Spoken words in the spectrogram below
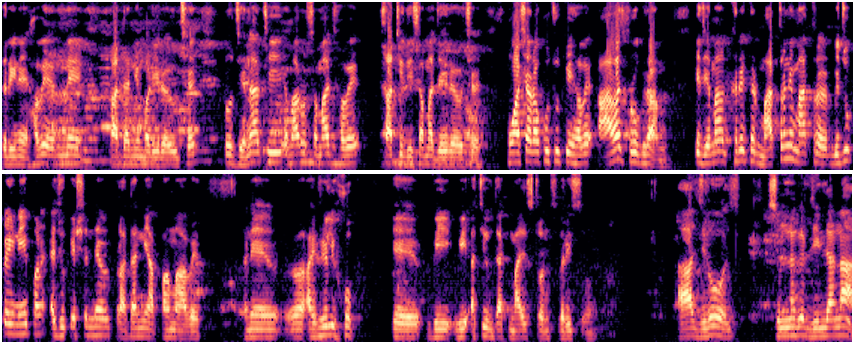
કરીને હવે એમને પ્રાધાન્ય મળી રહ્યું છે. તો જેનાથી અમારો સમાજ હવે સાચી દિશામાં જઈ રહ્યો છે. હું આશા રાખું છું કે હવે આવા જ પ્રોગ્રામ કે જેમાં ખરેખર માત્ર ને માત્ર બીજું કંઈ નહીં, પણ એજ્યુકેશનને પ્રાધાન્ય આપવામાં આવે. અને આઈ રિયલી હોપ કે we we achieve that milestones very soon આજ રોજ સુરનગર જિલ્લાના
